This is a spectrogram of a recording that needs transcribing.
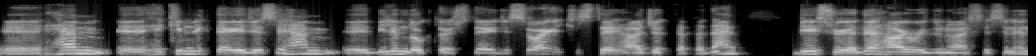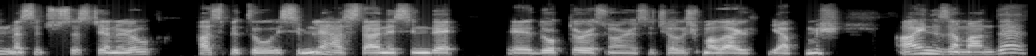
e, hem e, hekimlik derecesi hem e, bilim doktorası derecesi var. İkisi de Hacettepe'den. Bir sürede Harvard Üniversitesi'nin Massachusetts General Hospital isimli hastanesinde e, doktora sonrası çalışmalar yapmış. Aynı zamanda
